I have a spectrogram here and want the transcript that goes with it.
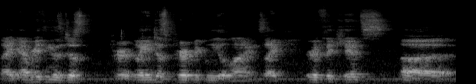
Like everything is just per- like it just perfectly aligns. Like Eartha Kitt's uh,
